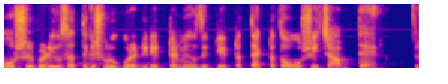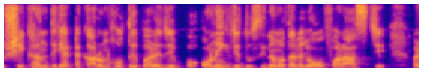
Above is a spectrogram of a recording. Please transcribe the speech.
অবশ্যই প্রডিউসার থেকে শুরু করে ডিরেক্টর মিউজিক ডিরেক্টর তো একটা তো অবশ্যই চাপ দেয়। তো সেখান থেকে একটা কারণ হতে পারে যে, অনেক যেহেতু সিনেমা তার কাছে অফার আসছে বা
